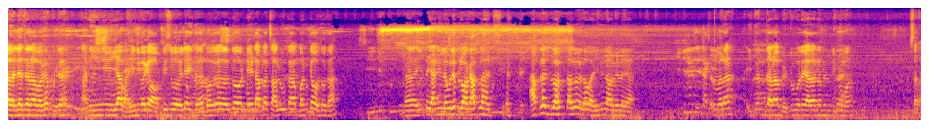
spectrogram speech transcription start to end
आल्या जरा बघा कुठं. आणि या भाईनी बघा ऑफिस आल्या इथं. बघा तो नेट आपला चालू का बंद का होत होता. न इथं याने लवले ब्लॉग आपलाच. आपलाच ब्लॉग चालू होता भाईनी लावलेला या. तर मला इथून जरा भेटू बरं याला ना निघू मग. चला.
